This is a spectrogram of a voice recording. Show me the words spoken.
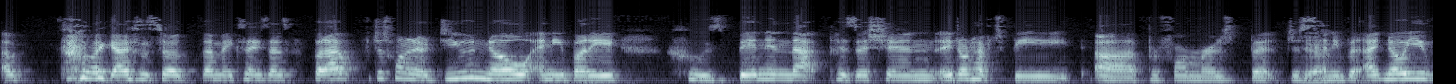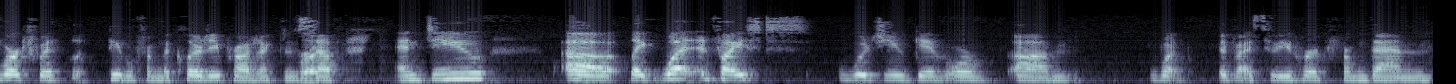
a like I just so that makes any sense. But I just want to know: Do you know anybody who's been in that position? They don't have to be uh, performers, but just Yeah. anybody. I know you've worked with people from the Clergy Project and Right. stuff. And do you uh, like what advice would you give, or um, what advice have you heard from them?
